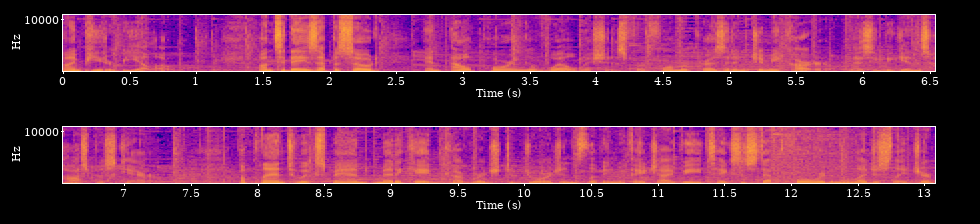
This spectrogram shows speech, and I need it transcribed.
I'm Peter Biello. On today's episode, an outpouring of well wishes for former President Jimmy Carter as he begins hospice care. A plan to expand Medicaid coverage to Georgians living with HIV takes a step forward in the legislature,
